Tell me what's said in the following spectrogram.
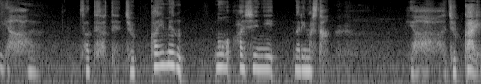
いやさてさて10回目の配信になりました。いやー10回。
